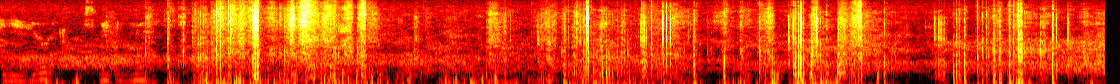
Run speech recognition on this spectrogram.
Can you hear it? It's making noise. It's getting better. I'm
